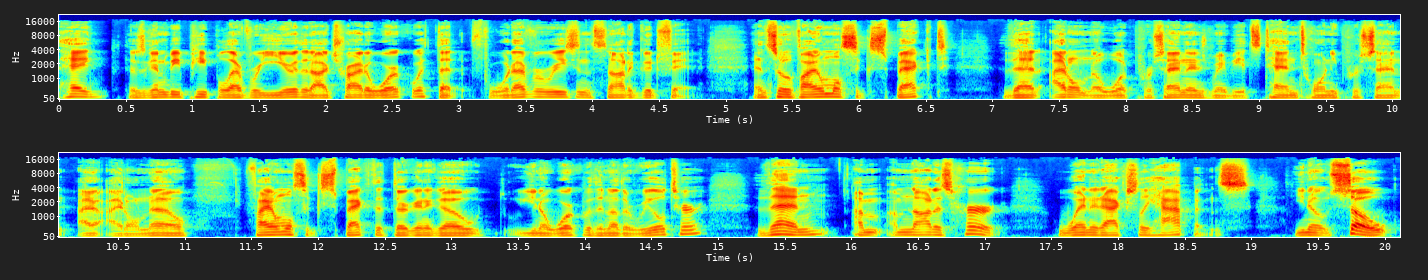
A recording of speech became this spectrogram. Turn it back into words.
hey, there's going to be people every year that I try to work with that for whatever reason it's not a good fit. And so if I almost expect that, I don't know what percentage, maybe it's 10, 20%, I, I don't know. If I almost expect that they're going to go, you know, work with another realtor, then I'm I'm not as hurt when it actually happens. You know, so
